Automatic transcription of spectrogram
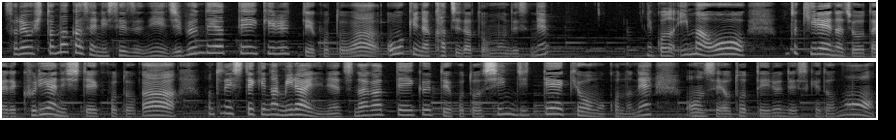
それを人任せにせずに自分でやっていけるっていうことは大きな価値だと思うんですね。でこの今を本当綺麗な状態でクリアにしていくことが本当に素敵な未来にねつながっていくっていうことを信じて今日もこのね音声をとっているんですけども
